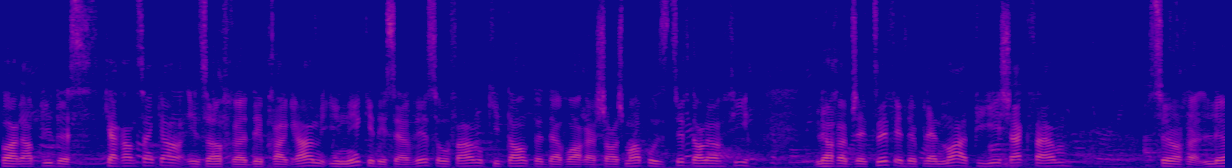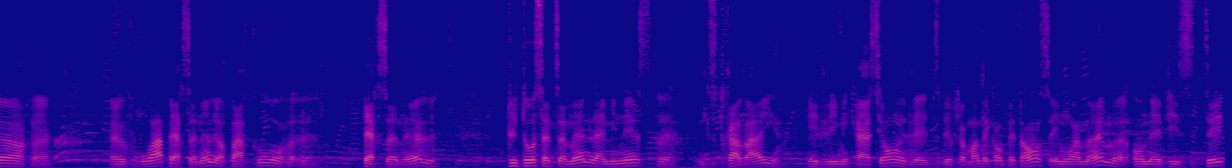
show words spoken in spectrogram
pendant plus de 45 ans. Ils offrent des programmes uniques et des services aux femmes qui tentent d'avoir un changement positif dans leur vie. Leur objectif est de pleinement appuyer chaque femme sur leur euh, voie personnelle, leur parcours euh, personnel. Plus tôt cette semaine, la ministre du Travail et de l'Immigration et du Développement des compétences et moi-même, on a visité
